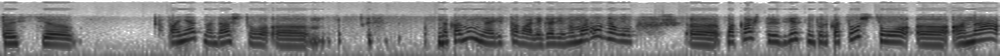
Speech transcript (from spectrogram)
То есть э, понятно, да, что э, накануне арестовали Галину Морозову. Э, пока что известно только то, что э, она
